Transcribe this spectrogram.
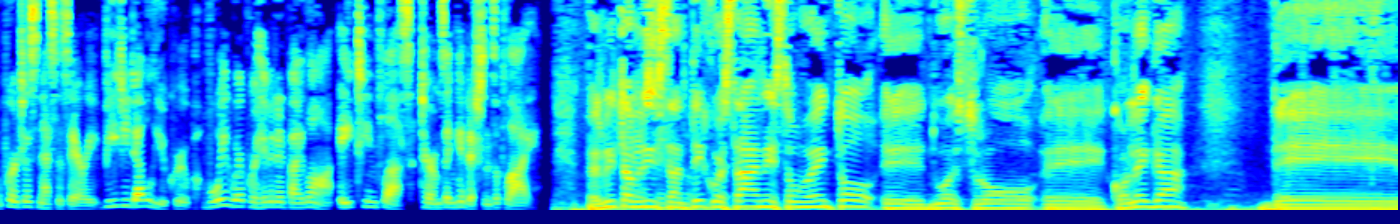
No purchase necessary. VGW Group. Void where prohibited by law. 18 plus. Terms and conditions apply. Permítame un instantico, está en este momento eh, nuestro eh, colega de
